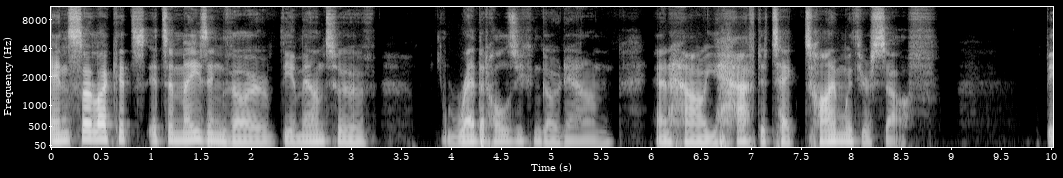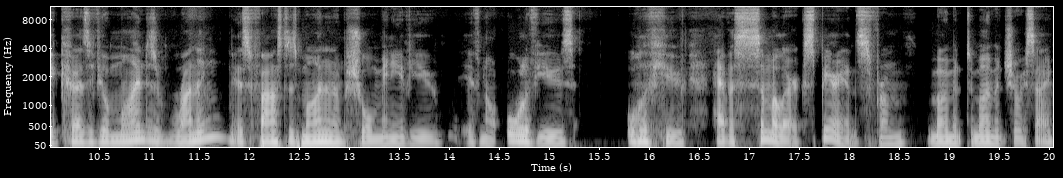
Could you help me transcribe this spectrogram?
And so like it's it's amazing though the amount of rabbit holes you can go down and how you have to take time with yourself because if your mind is running as fast as mine and i'm sure many of you if not all of yous all of you have a similar experience from moment to moment shall we say.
